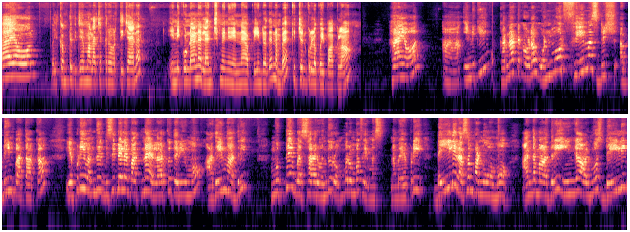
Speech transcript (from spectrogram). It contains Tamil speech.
Hi all welcome to Vijayamala Chakravarthi channel இன்னைக்கு உண்டான லஞ்ச் மெனு என்ன அப்படின்றத நம்ம கிச்சனுக்குள்ளே போய் பார்க்கலாம். ஹாய் ஆல் இன்னைக்கு கர்நாடகாவோட ஒன் மோர் ஃபேமஸ் டிஷ் அப்படின்னு பார்த்தாக்கா எப்படி வந்து பிசிபேலை பார்த்தினா எல்லாருக்கும் தெரியுமோ அதே மாதிரி முத்தே பசார் வந்து ரொம்ப ரொம்ப ஃபேமஸ் நம்ம எப்படி டெய்லி ரசம் பண்ணுவோமோ அந்த மாதிரி இங்க ஆல்மோஸ்ட் டெய்லி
